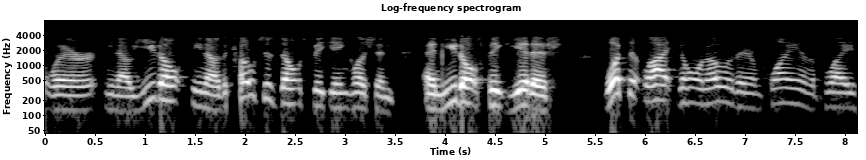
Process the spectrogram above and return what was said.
where you know you don't you know the coaches don't speak English and and you don't speak Yiddish. What's it like going over there and playing in a place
